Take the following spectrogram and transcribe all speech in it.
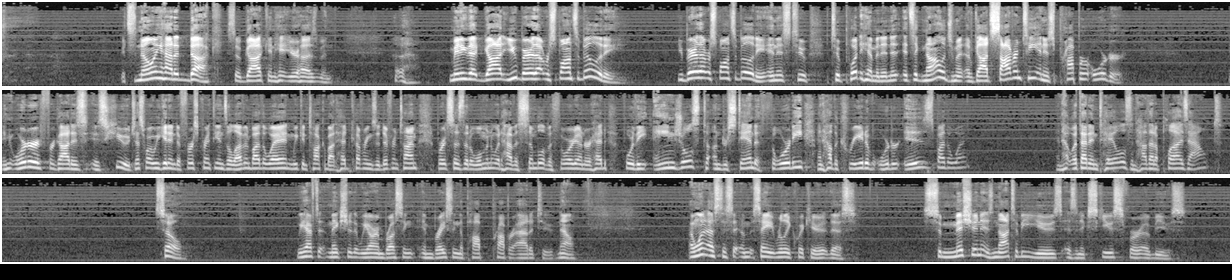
it's knowing how to duck so God can hit your husband. Meaning that God, you bear that responsibility. You bear that responsibility, and it's to, to put him in it. its acknowledgement of God's sovereignty and his proper order. In order for God is, is huge. That's why we get into 1 Corinthians 11, by the way, and we can talk about head coverings a different time, where it says that a woman would have a symbol of authority on her head for the angels to understand authority and how the creative order is, by the way, and how, what that entails and how that applies out. So, we have to make sure that we are embracing, embracing the pop, proper attitude. Now, I want us to say, um, say really quick here this submission is not to be used as an excuse for abuse.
